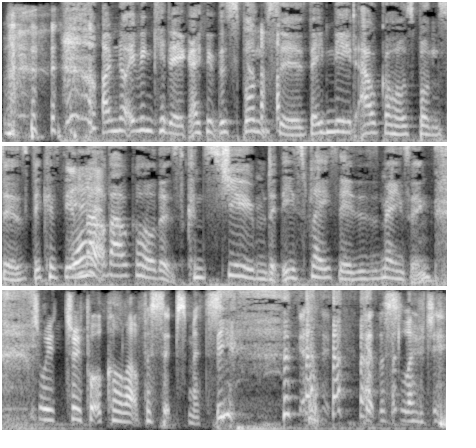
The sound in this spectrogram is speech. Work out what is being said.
I'm not even kidding. I think the sponsors they need alcohol sponsors because the Yeah. amount of alcohol that's consumed at these places is amazing. so we, should we put a call out for Sipsmiths? get, get the slow gin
